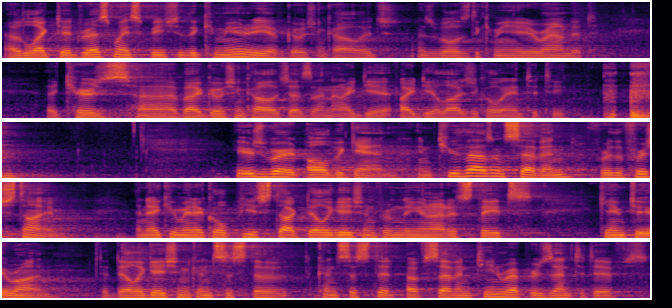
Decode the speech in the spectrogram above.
I would like to address my speech to the community of Goshen College, as well as the community around it, that cares uh, about Goshen College as an ide- ideological entity. Here's where it all began. In 2007, for the first time, an ecumenical peace talk delegation from the United States came to Iran. The delegation consisted of, consisted of 17 representatives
